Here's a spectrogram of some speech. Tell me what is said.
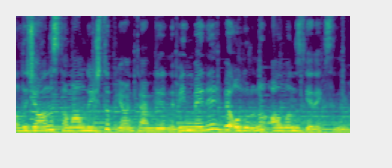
alacağınız tamamlayıcı tıp yöntemlerini bilmeli ve olurunu almanız gereksinimi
